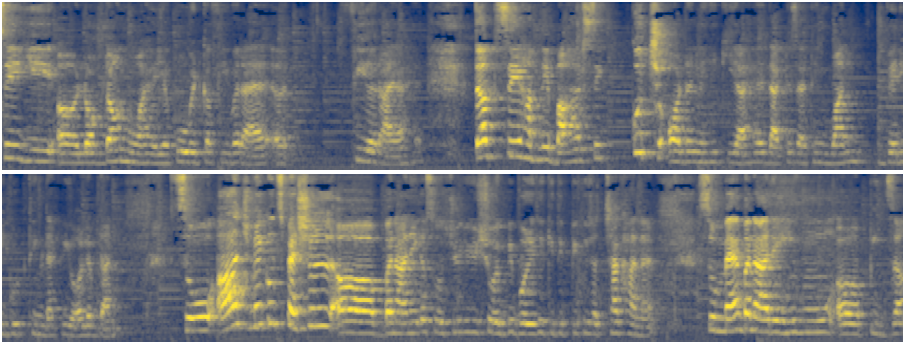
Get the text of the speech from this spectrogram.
से ये लॉकडाउन uh, हुआ है या कोविड का फीवर आया फियर आया है तब से हमने बाहर से कुछ ऑर्डर नहीं किया है. That is I think one very good thing that we all have done so आज मैं कुछ स्पेशल uh, बनाने का सोच रही हूँ क्योंकि शोएब भी बोल रही थी कि दिप्पी कुछ अच्छा खाना है. सो so, मैं बना रही हूँ pizza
